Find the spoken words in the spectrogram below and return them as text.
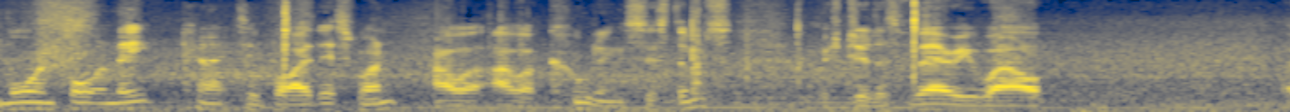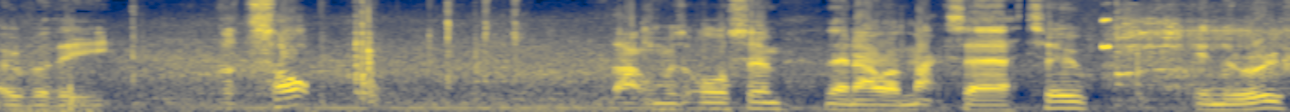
more importantly, connected via this one, our, our cooling systems, which did us very well over the, the top. That one was awesome. Then our MaxxAir 2 in the roof.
